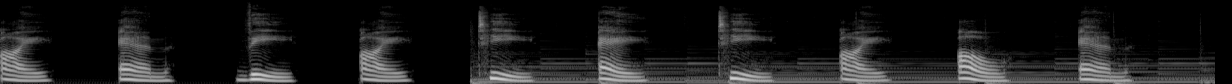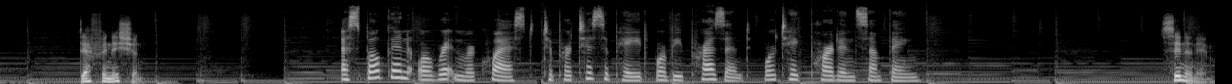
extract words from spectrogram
I N V I T A T I O N. Definition A spoken or written request to participate or be present or take part in something. Synonym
